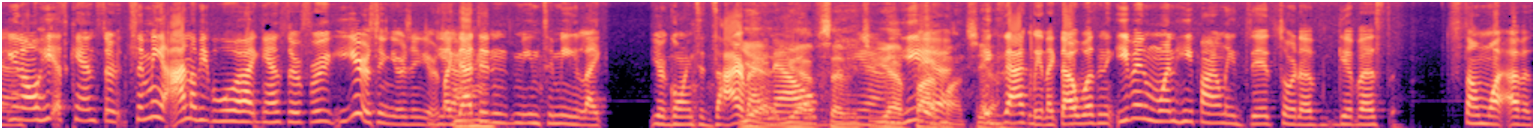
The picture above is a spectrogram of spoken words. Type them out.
Yeah. you know he has cancer to me i know people who had cancer for years and years and years like Yeah. that didn't mean to me like you're going to die yeah, right now you have seven. Yeah. You have five months. Yeah. Exactly. Like that wasn't even when he finally did sort of give us somewhat of a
